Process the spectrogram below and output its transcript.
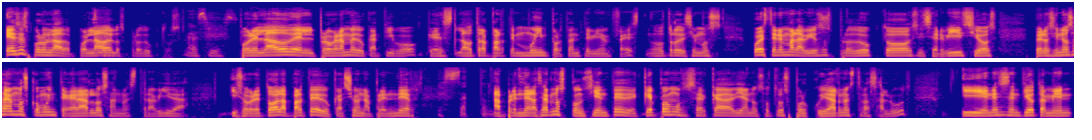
Eso es por un lado, por el lado de los productos. Así es. Por el lado del programa educativo, que es la otra parte muy importante de Bienfest, nosotros decimos, puedes tener maravillosos productos y servicios, pero si no sabemos cómo integrarlos a nuestra vida y sobre todo la parte de educación, aprender, aprender, hacernos conscientes de qué podemos hacer cada día nosotros por cuidar nuestra salud. Y en ese sentido también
